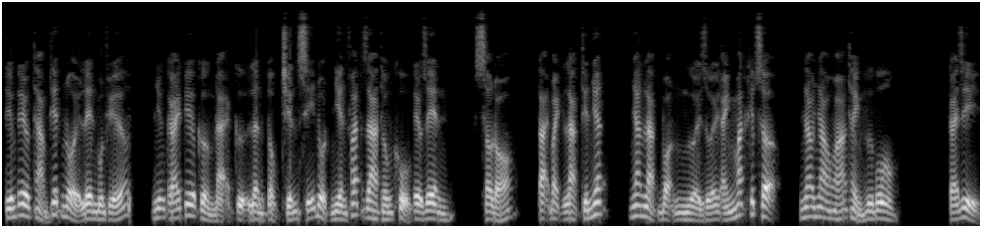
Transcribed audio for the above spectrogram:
tiếng kêu thảm thiết nổi lên bốn phía, những cái tia cường đại cự lân tộc chiến sĩ đột nhiên phát ra thống khổ kêu rên, sau đó, tại bạch lạc thiên nhất, nhan lạc bọn người dưới ánh mắt khiếp sợ, nhao nhao hóa thành hư vô. Cái gì?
